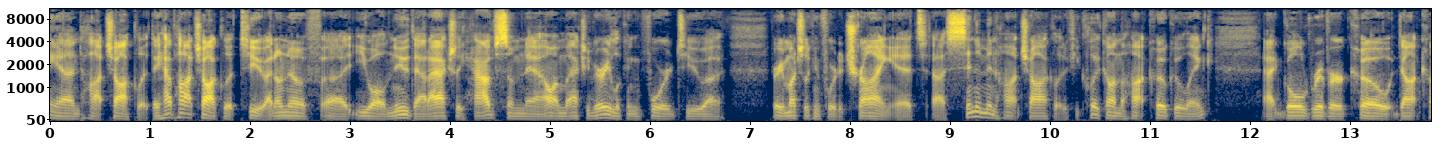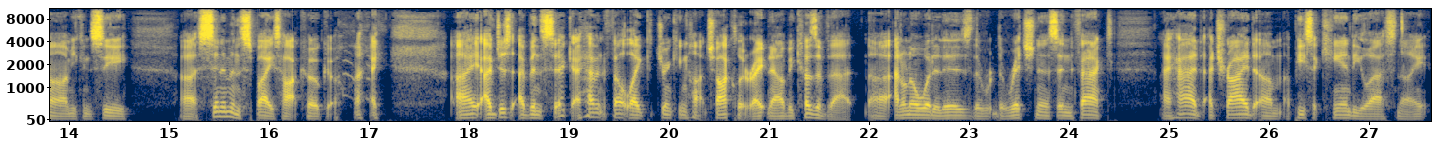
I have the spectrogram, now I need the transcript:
and hot chocolate. They have hot chocolate too. I don't know if uh, you all knew that. I actually have some now. I'm actually very looking forward to, uh, very much looking forward to trying it. Uh, cinnamon hot chocolate. If you click on the hot cocoa link at goldriverco.com, you can see uh, cinnamon spice hot cocoa. I, I've just I've been sick. I haven't felt like drinking hot chocolate right now because of that. Uh, I don't know what it is, the the richness. In fact, I had I tried um, a piece of candy last night,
